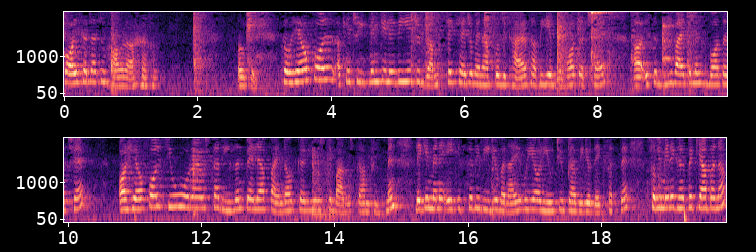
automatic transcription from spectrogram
Kolkata to Howrah. Okay so hair fall के ट्रीटमेंट के लिए भी ये जो ड्रम स्टिक है जो मैंने आपको दिखाया था अभी ये बहुत अच्छा है। Uh, इससे बी वाइटामिन बहुत अच्छे हैं। और हेयर फॉल क्यों हो रहा है उसका रीजन पहले आप फाइंड आउट करिए उसके बाद उसका हम ट्रीटमेंट लेकिन मैंने एक इसका भी वीडियो बनाई हुई है और यूट्यूब पे आप वीडियो देख सकते हैं। सो so, अभी मेरे घर पे क्या बना?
